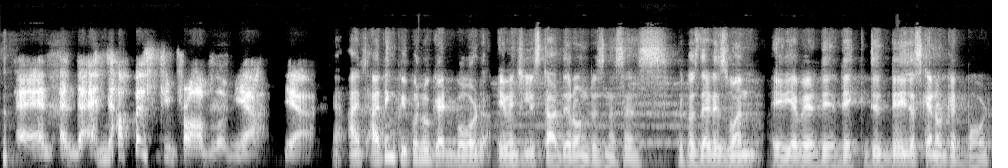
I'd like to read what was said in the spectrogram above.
and and and that was the problem. Yeah, yeah. yeah I, I think people who get bored eventually start their own businesses because that is one area where they they, they just cannot get bored.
